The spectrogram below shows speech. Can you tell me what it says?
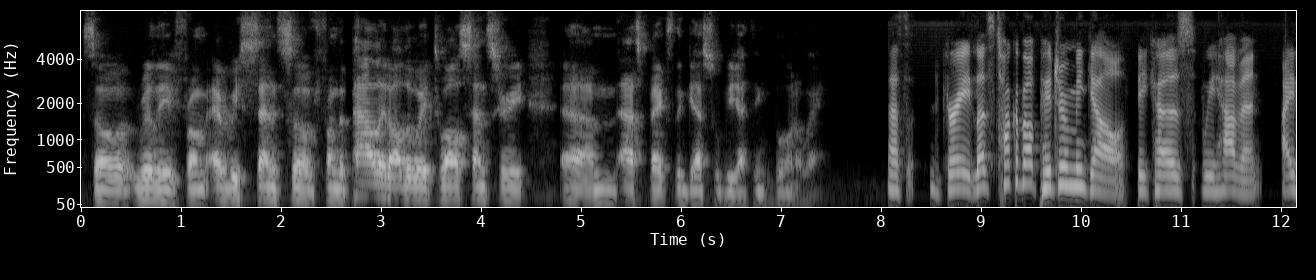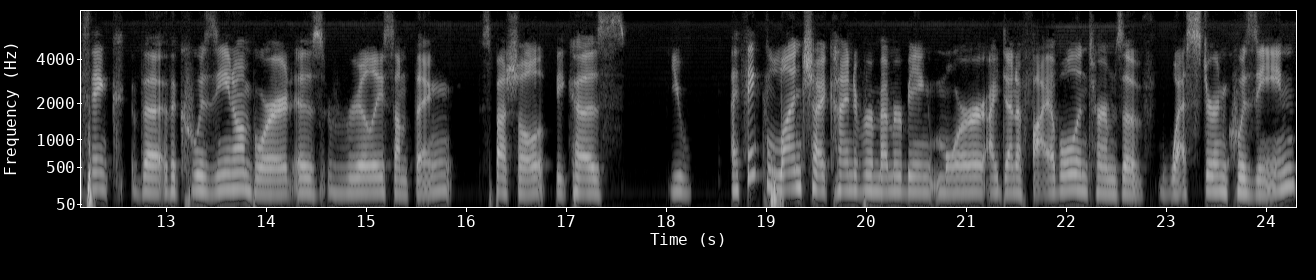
So really from every sense of from the palate all the way to all sensory um, aspects, the guests will be, I think, blown away. That's great. Let's talk about Pedro Miguel because we haven't. I think the the cuisine on board is really something special because you I think lunch I kind of remember being more identifiable in terms of western cuisine,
